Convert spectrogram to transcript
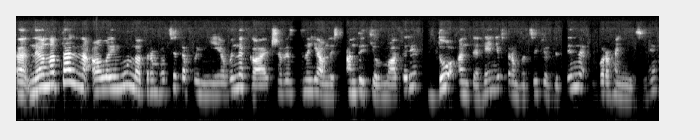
Е, Неонатальна алоімунна тромбоцитопенія виникає через наявність антитіл матері до антигенів тромбоцитів дитини в організмі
